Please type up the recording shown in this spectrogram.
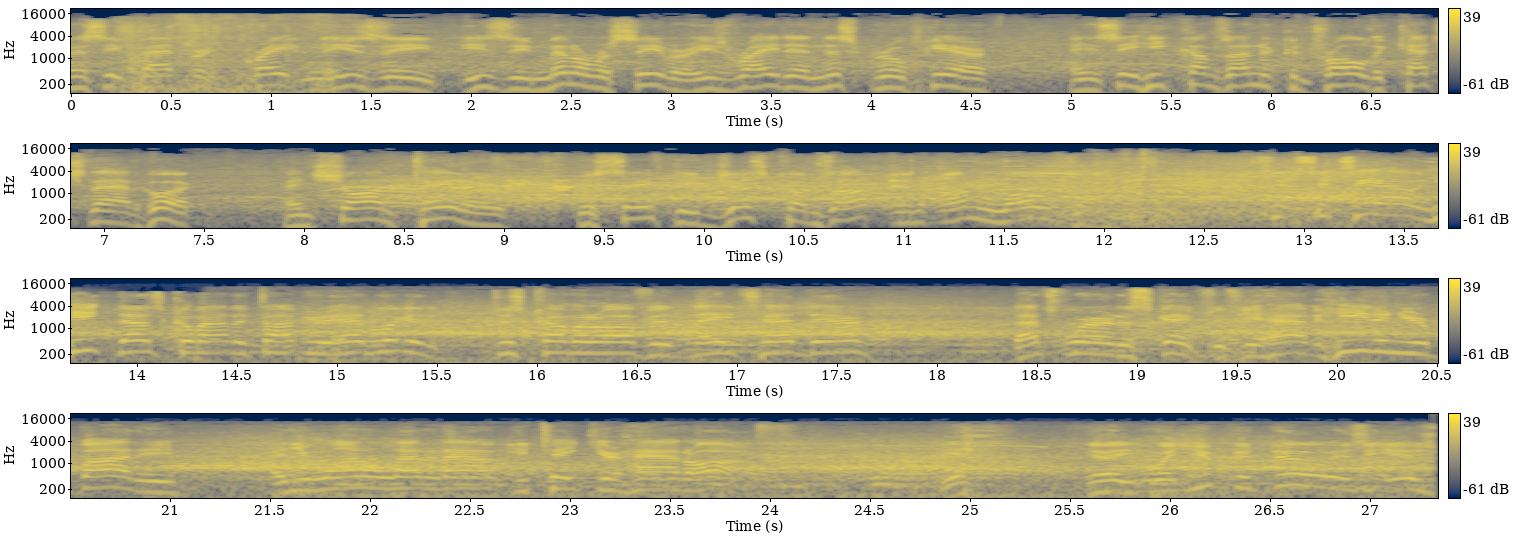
going to see Patrick Creighton. He's the he's the middle receiver. He's right in this group here, and you see he comes under control to catch that hook. And Sean Taylor, the safety, just comes up and unloads on him. See, see, see how heat does come out of the top of your head? Look at it, just coming off at Nate's head there. That's where it escapes. If you have heat in your body and you want to let it out, you take your hat off. Yeah. You know, what you could do is, is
